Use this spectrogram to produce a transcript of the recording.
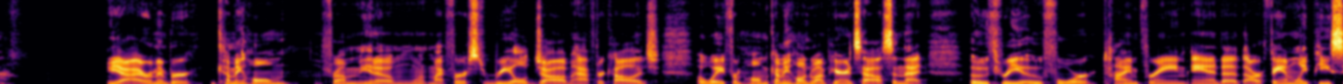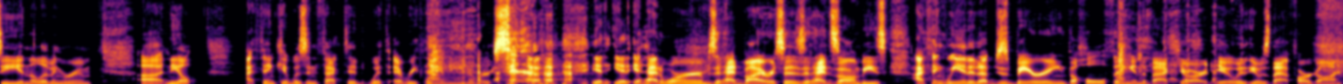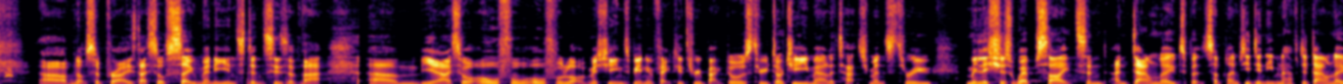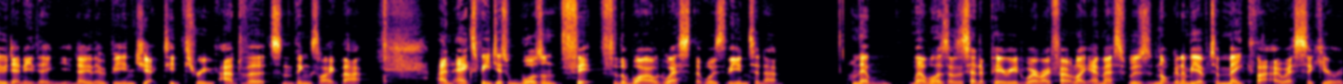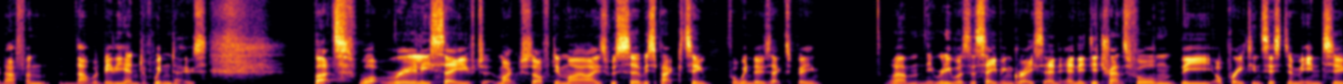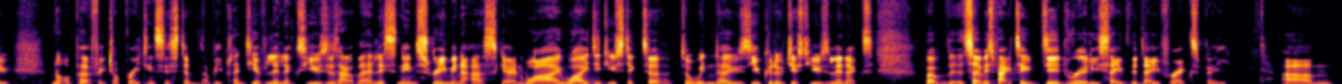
Yeah, I remember coming home from you know my first real job after college away from home coming home to my parents house and that 0304 time frame and uh, our family pc in the living room uh, neil I think it was infected with everything in the universe. it, it, it, had worms, it had viruses, it had zombies. I think we ended up just burying the whole thing in the backyard. it was it was that far gone. Uh, I'm not surprised. I saw so many instances of that. Um, yeah, I saw awful, awful lot of machines being infected through backdoors, through dodgy email attachments, through malicious websites and and downloads. But sometimes you didn't even have to download anything. You know, they would be injected through adverts and things like that. And XP just wasn't fit for the wild west that was the internet. And there, there was, as I said, a period where I felt like MS was not going to be able to make that OS secure enough, and that would be the end of Windows. But what really saved Microsoft in my eyes was Service Pack 2 for Windows XP. Um, it really was a saving grace, and and it did transform the operating system into not a perfect operating system. There'll be plenty of Linux users out there listening, screaming at us, going, "Why? Why did you stick to to Windows? You could have just used Linux." But Service Pack Two did really save the day for XP. Um,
